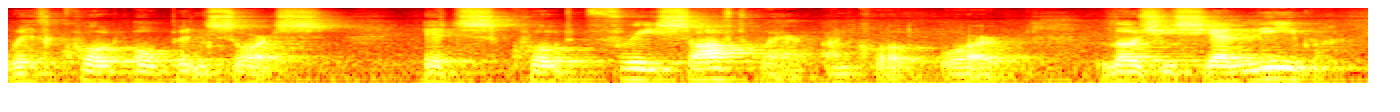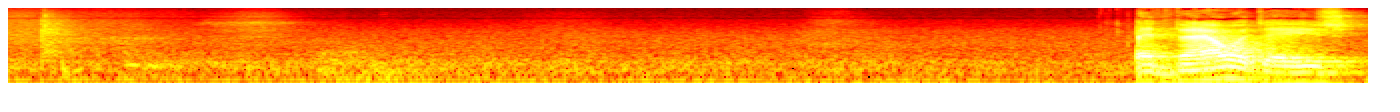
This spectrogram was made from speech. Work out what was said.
with, quote, open source. It's, quote, free software, unquote, or logiciel libre. And nowadays,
